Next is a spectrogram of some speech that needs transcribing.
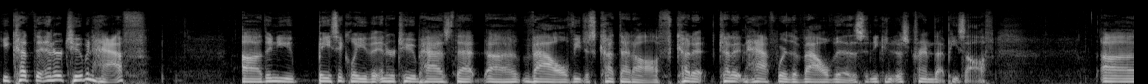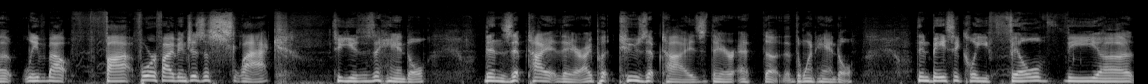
you cut the inner tube in half. Uh, then you basically the inner tube has that uh, valve. You just cut that off, cut it, cut it in half where the valve is, and you can just trim that piece off. Uh, leave about five, four or five inches of slack to use as a handle. Then zip tie it there. I put two zip ties there at the at the one handle. Then basically fill the uh,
